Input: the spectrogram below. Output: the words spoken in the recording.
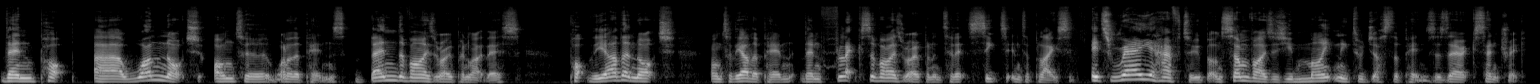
then pop uh, one notch onto one of the pins, bend the visor open like this, pop the other notch onto the other pin, then flex the visor open until it seats into place. It's rare you have to, but on some visors you might need to adjust the pins as they're eccentric.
